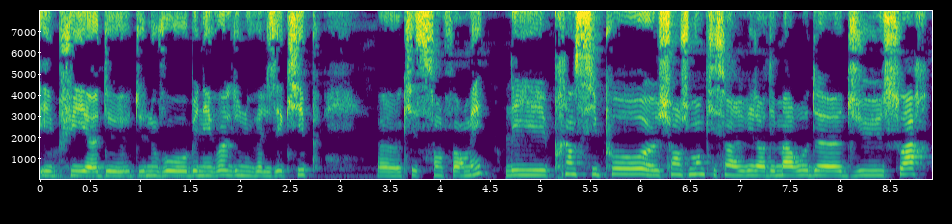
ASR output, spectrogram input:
et puis de nouveaux bénévoles, de nouvelles équipes euh, qui se sont formés. Les principaux euh, changements qui sont arrivés lors des maraudes euh, du soir,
